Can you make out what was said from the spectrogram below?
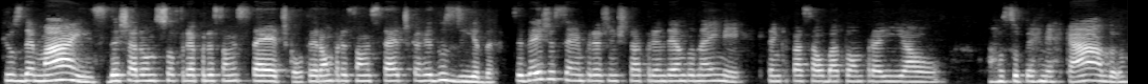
que os demais deixarão de sofrer pressão estética ou terão pressão estética reduzida. Se desde sempre a gente está aprendendo na EME que tem que passar o batom para ir ao, ao supermercado,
